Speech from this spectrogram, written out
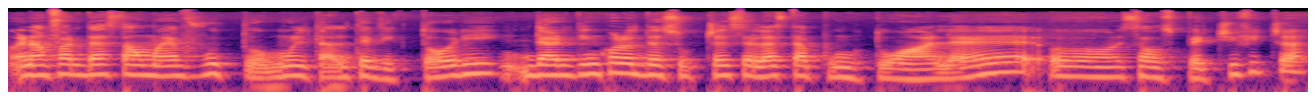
În afară de asta au mai avut multe alte victorii, dar dincolo de succesele astea punctuale uh, sau specifice,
